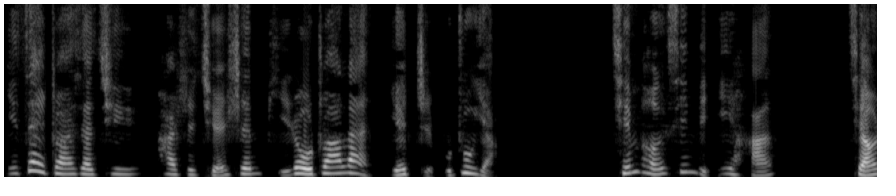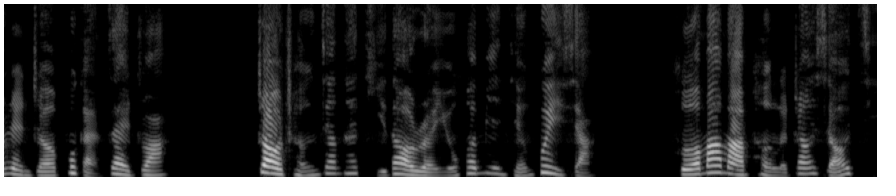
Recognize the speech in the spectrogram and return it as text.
你再抓下去，怕是全身皮肉抓烂也止不住痒。”秦鹏心底一寒，强忍着不敢再抓。赵成将他提到阮云欢面前跪下，何妈妈捧了张小几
